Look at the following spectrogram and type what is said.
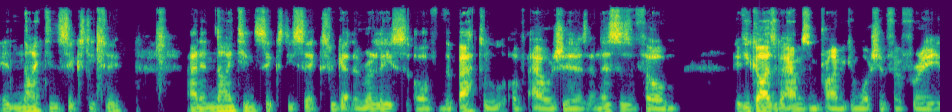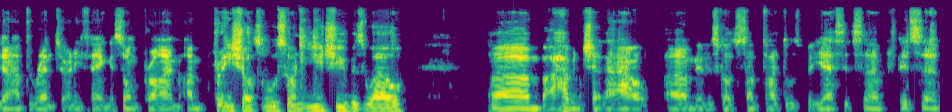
in 1962. And in 1966, we get the release of The Battle of Algiers. And this is a film, if you guys have got Amazon Prime, you can watch it for free. You don't have to rent or anything. It's on Prime. I'm pretty sure it's also on YouTube as well. Um, but I haven't checked that out um, if it's got subtitles. But yes, it's a, it's a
